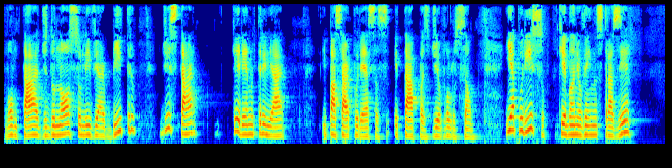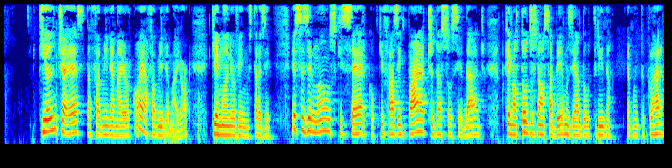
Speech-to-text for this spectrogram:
vontade, do nosso livre-arbítrio de estar querendo trilhar e passar por essas etapas de evolução. E é por isso que Emmanuel vem nos trazer que ante esta família maior, qual é a família maior que Emmanuel vem nos trazer? Esses irmãos que cercam, que fazem parte da sociedade, porque nós todos nós sabemos e a doutrina é muito clara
